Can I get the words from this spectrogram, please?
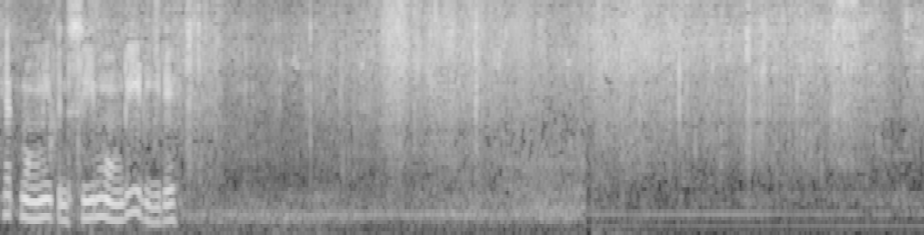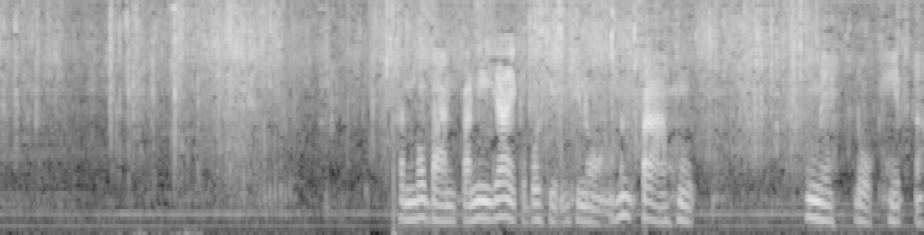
เฮ็ดมองนี่เป็นสีม่วงดีดีเด้ คันบ่บานปานนี้ย่ายกับบ่เห็นพี่น้อง มันป่าหกนี่ไงดอกเห็ดนะ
